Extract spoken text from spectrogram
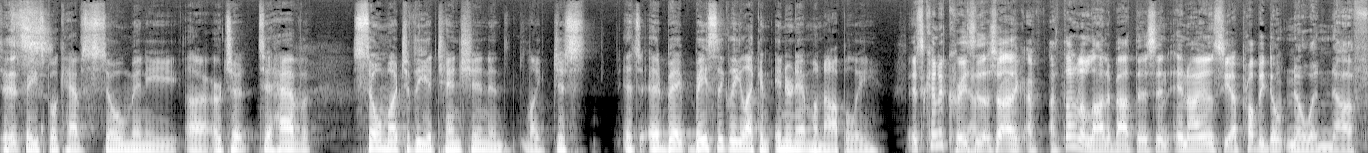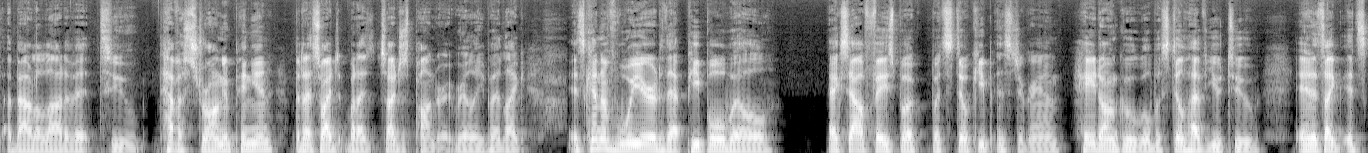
To It's- Facebook have so many, uh, or to to have so much of the attention and like just it's it basically like an internet monopoly. It's kind of crazy. That, so like I've, I've thought a lot about this, and, and I honestly I probably don't know enough about a lot of it to have a strong opinion. But I, so I but I so I just ponder it really. But like it's kind of weird that people will X out Facebook but still keep Instagram, hate on Google but still have YouTube, and it's like it's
